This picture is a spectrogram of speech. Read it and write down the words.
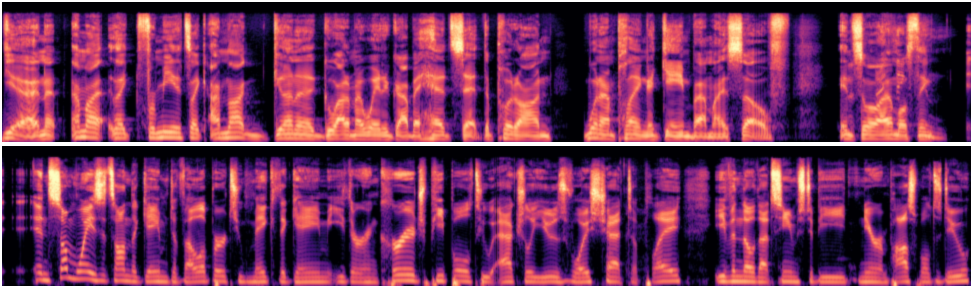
Yeah, and I'm not like for me, it's like I'm not gonna go out of my way to grab a headset to put on when I'm playing a game by myself. And so I, I almost think, think in some ways it's on the game developer to make the game either encourage people to actually use voice chat to play, even though that seems to be near impossible to do,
